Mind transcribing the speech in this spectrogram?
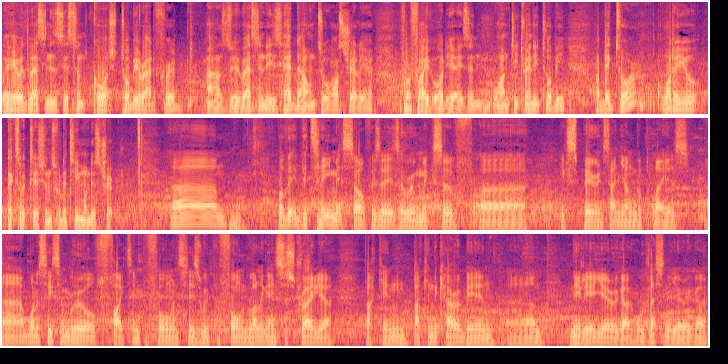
We're here with West Indies assistant coach Toby Radford as the West Indies head down to Australia for five ODIs and one T20. Toby, a big tour. What are your expectations for the team on this trip? Um, well, the, the, team itself is a, is a real mix of uh, experienced and younger players. Uh, I want to see some real fighting performances. We performed well against Australia back in back in the Caribbean um, nearly a year ago, or less than a year ago.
